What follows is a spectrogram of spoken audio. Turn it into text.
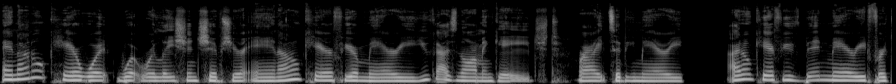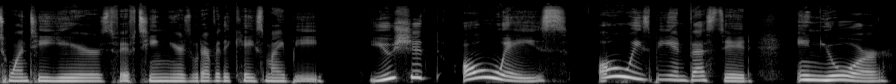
And I don't care what what relationships you're in. I don't care if you're married. You guys know I'm engaged, right? To be married. I don't care if you've been married for 20 years, 15 years, whatever the case might be. You should always always be invested in your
